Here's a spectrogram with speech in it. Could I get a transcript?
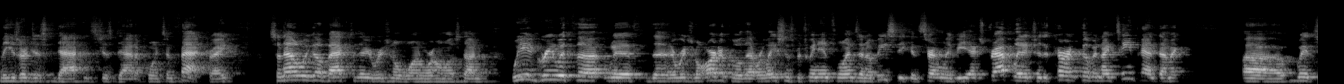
These are just data. It's just data points and fact, right? So now we go back to the original one. We're almost done. We agree with the with the original article that relations between influenza and obesity can certainly be extrapolated to the current COVID nineteen pandemic, uh, which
